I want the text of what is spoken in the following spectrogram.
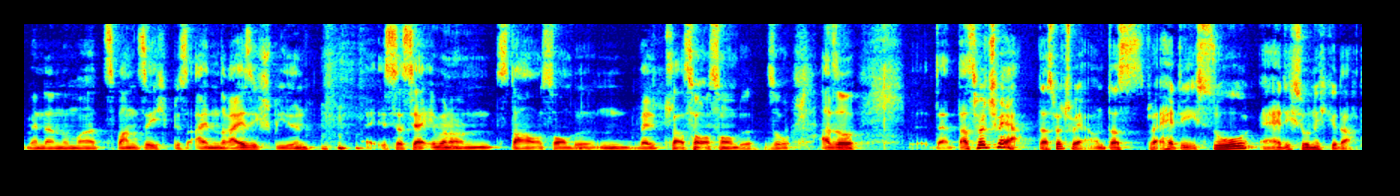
wenn da Nummer 20 bis 31 spielen, ist das ja immer noch ein Star-Ensemble, ein Weltklasse-Ensemble. So, also da- das wird schwer, das wird schwer. Und das hätte ich so, hätte ich so nicht gedacht.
